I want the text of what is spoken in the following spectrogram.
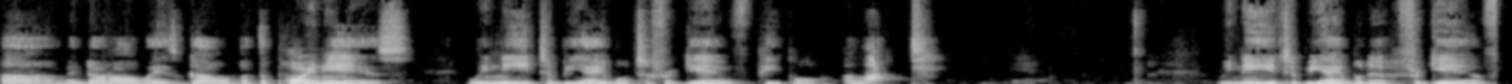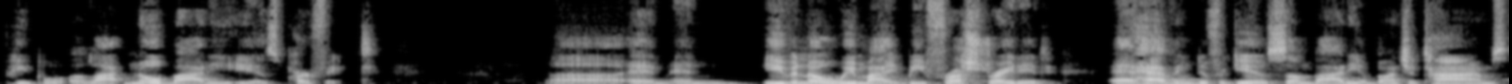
um, and don't always go. But the point is we need to be able to forgive people a lot. We need to be able to forgive people a lot. Nobody is perfect. Uh, and, and even though we might be frustrated at having to forgive somebody a bunch of times,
